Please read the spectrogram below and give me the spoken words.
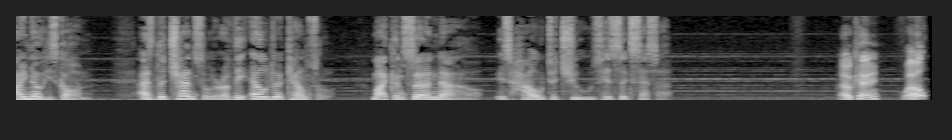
I know he's gone. As the Chancellor of the Elder Council, my concern now is how to choose his successor. Okay. Well,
